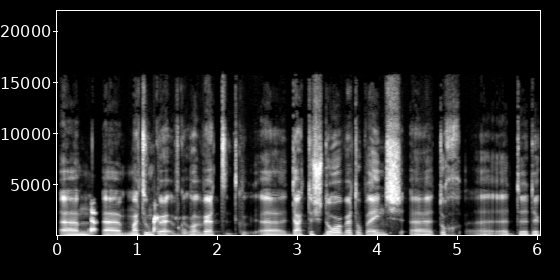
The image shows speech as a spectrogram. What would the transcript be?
Um, ja. uh, maar toen werd uh, daartussendoor werd opeens uh, toch de, de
